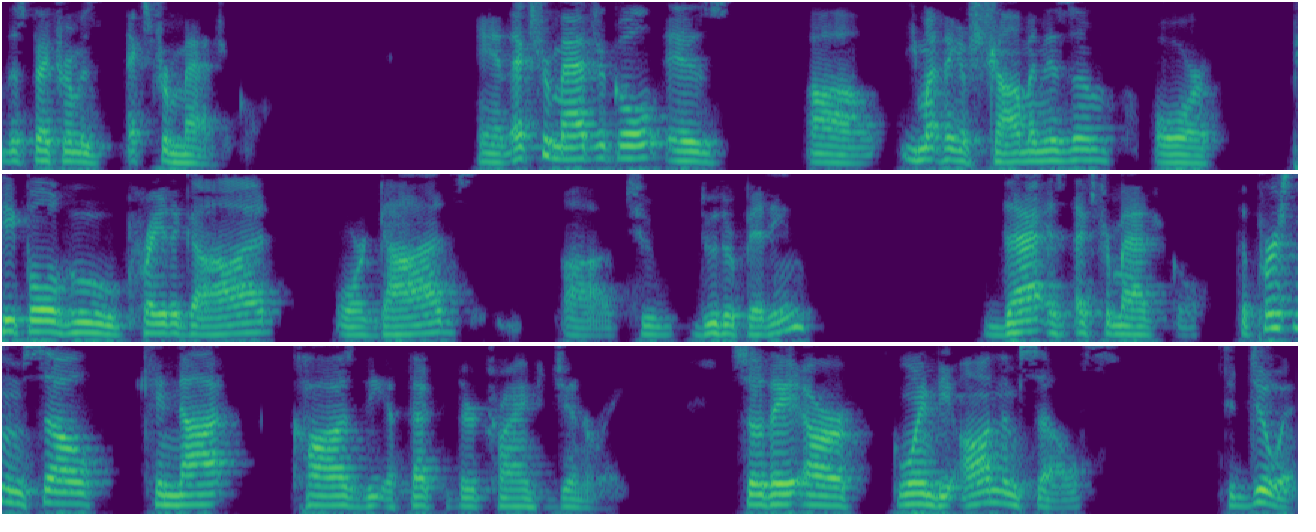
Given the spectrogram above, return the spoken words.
the spectrum is extra magical. And extra magical is, uh, you might think of shamanism or people who pray to God or gods, uh, to do their bidding. That is extra magical. The person themselves cannot cause the effect that they're trying to generate. So they are going beyond themselves to do it.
